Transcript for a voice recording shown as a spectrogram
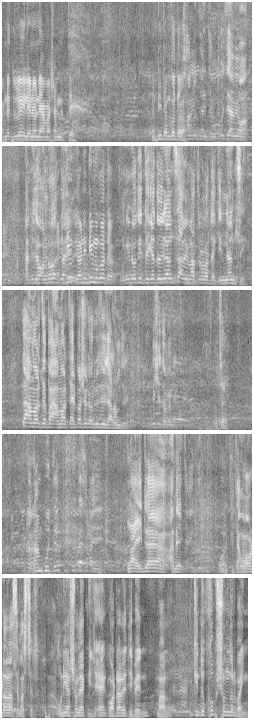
আপনি তো লইলেন উনি আমার সামনেতে। দিতাম কত? আমি আমি দিমু কত? উনি নদীর থেকে দৌড়ে আনছে আমি মাত্র কিনে আনছি। তা আমার যে পা- আমার চার পাঁচশো টাকা রুজি আলহামদুলিল্লাহ। বেশি দোকানে বুঝছেন দাম কইতেন কি কইতেছে ভাই? না এটা আমি এক জায়গায় ও আচ্ছা। আমার অর্ডার আছে মাস্টার উনি আসলে এক এক অর্ডারে দিবেন মাল কিন্তু খুব সুন্দর বাইং।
